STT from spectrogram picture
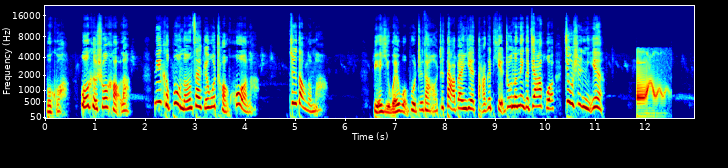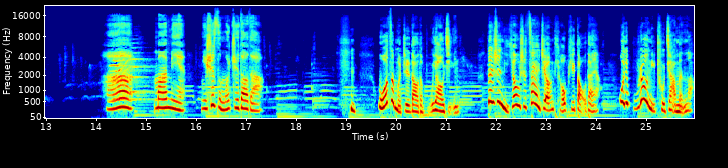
不过我可说好了，你可不能再给我闯祸了。知道了吗？别以为我不知道，这大半夜打个铁钟的那个家伙就是你。啊，妈咪，你是怎么知道的？哼，我怎么知道的不要紧，但是你要是再这样调皮捣蛋呀，我就不让你出家门了。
